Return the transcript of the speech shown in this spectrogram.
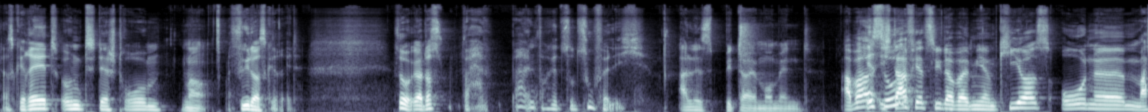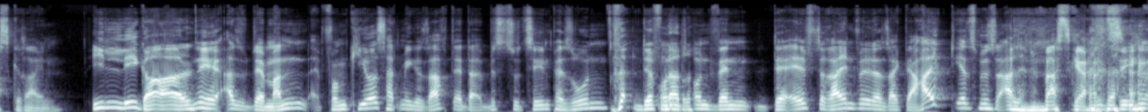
Das Gerät und der Strom Ja. für das Gerät. So, ja, das war, war einfach jetzt so zufällig. Alles bitter im Moment. Aber Ist ich so? darf jetzt wieder bei mir im Kiosk ohne Maske rein. Illegal. Nee, also der Mann vom Kiosk hat mir gesagt, er da bis zu zehn Personen. Dürfen da Und, drin. und wenn der Elfte rein will, dann sagt er, halt, jetzt müssen alle eine Maske anziehen.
